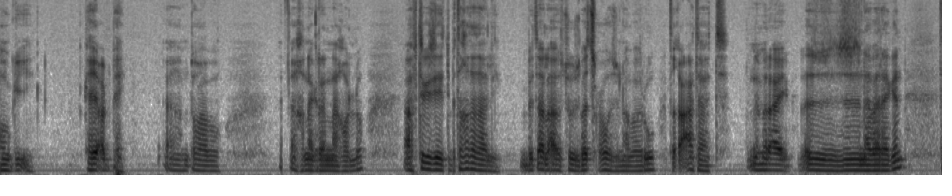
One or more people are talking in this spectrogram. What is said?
መውግኢ ከይዕበይ ኣንተዋቦ ክነግረና ከሎ ኣብቲ ግዜ እቲ ብተኸታታሊ ብጸላእቱ ዝበጽሕዎ ዝነበሩ ጥቕዓታት ንምርኣይ እዚ ዝነበረ ግን እቲ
